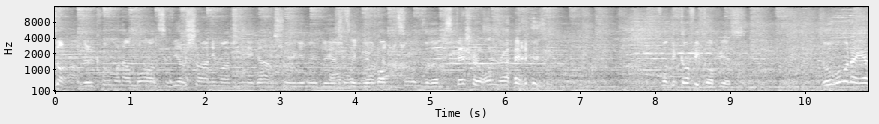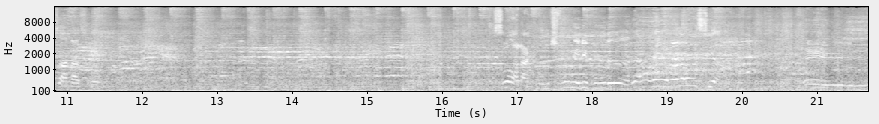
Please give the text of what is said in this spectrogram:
So, willkommen an Bord. Wir schauen die Maschine ganz schön gemütlich. Herzlich willkommen zu unserem Special On-Ride von den Coffee Copies. So rum oder erst andersrum? So, da kommt Schwung in die Bude. Wir los hier. Hey.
